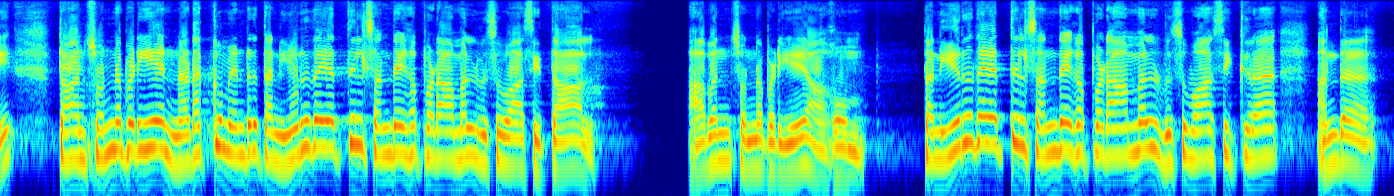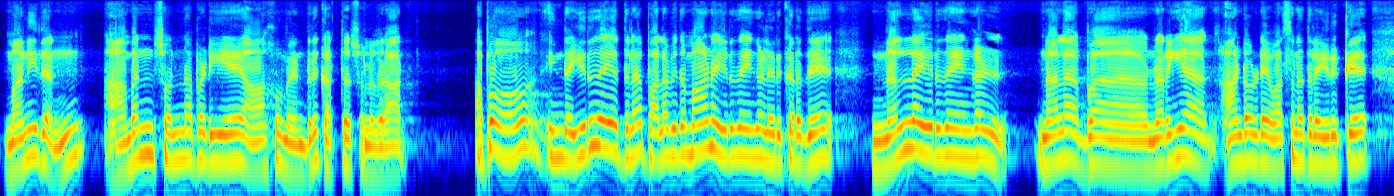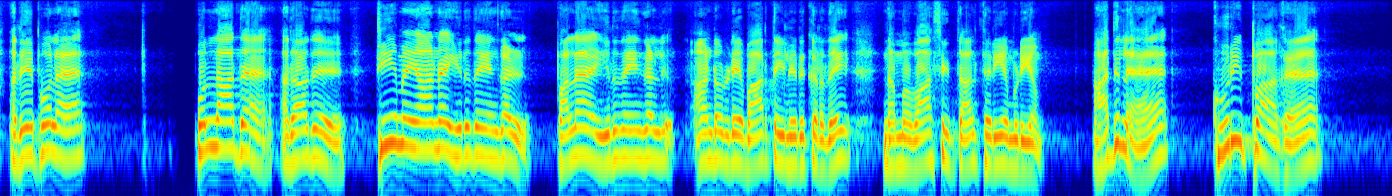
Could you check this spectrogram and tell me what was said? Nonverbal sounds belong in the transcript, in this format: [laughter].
தான் சொன்னபடியே நடக்கும் என்று தன் இருதயத்தில் சந்தேகப்படாமல் விசுவாசித்தால் அவன் சொன்னபடியே ஆகும். தன் இருதயத்தில் சந்தேகப்படாமல் விசுவாசிக்கிற அந்த மனிதன் அவன் சொன்னபடியே ஆகும் என்று கத்த சொல்லுகிறார். அப்போ இந்த இருதயத்துல பலவிதமான இருதயங்கள் இருக்கிறது. நல்ல இருதயங்கள் நல்ல நிறைய ஆண்டவருடைய வசனத்துல இருக்கு. அதே போல பொல்லாத அதாவது தீமையான இருதயங்கள் பல இருதயங்கள் ஆண்டவருடைய வார்த்தையில் இருக்கிறதை நம்ம வாசித்தால் தெரிய முடியும். அதுல குறிப்பாக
